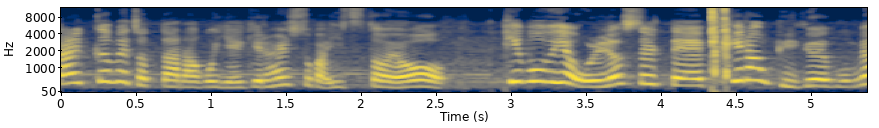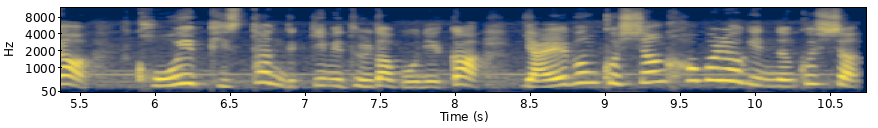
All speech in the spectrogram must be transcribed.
깔끔해졌다라고 얘기를 할 수가 있어요. 피부 위에 올렸을 때 퓌랑 비교해보면 거의 비슷한 느낌이 들다 보니까 얇은 쿠션, 커버력 있는 쿠션,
